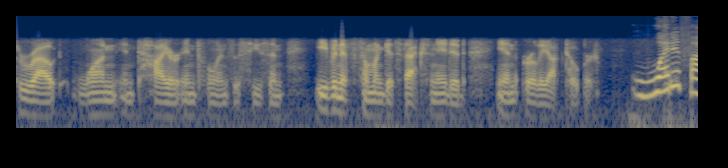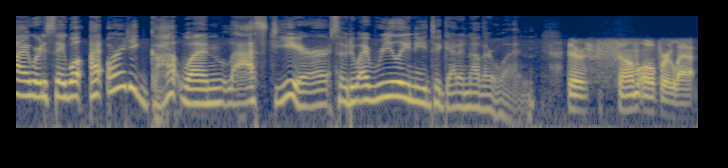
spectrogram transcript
throughout one entire influenza season, even if someone gets vaccinated in early October. What if I were to say, well, I already got one last year, so do I really need to get another one? There's some overlap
